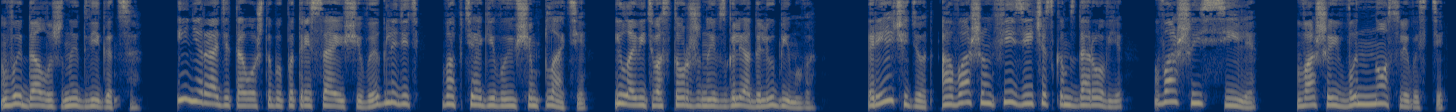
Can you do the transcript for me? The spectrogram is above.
вы должны двигаться. И не ради того, чтобы потрясающе выглядеть в обтягивающем платье и ловить восторженные взгляды любимого. Речь идет о вашем физическом здоровье, вашей силе, вашей выносливости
